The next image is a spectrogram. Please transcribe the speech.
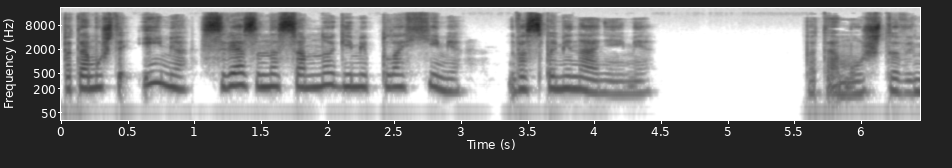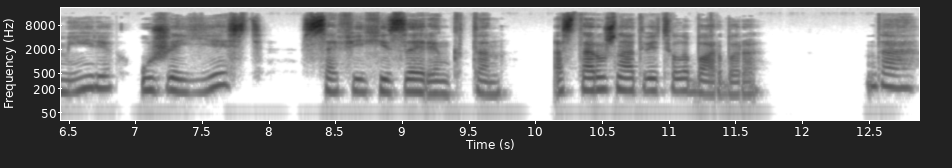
потому что имя связано со многими плохими воспоминаниями. «Потому что в мире уже есть Софи Хизерингтон», — осторожно ответила Барбара. «Да,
